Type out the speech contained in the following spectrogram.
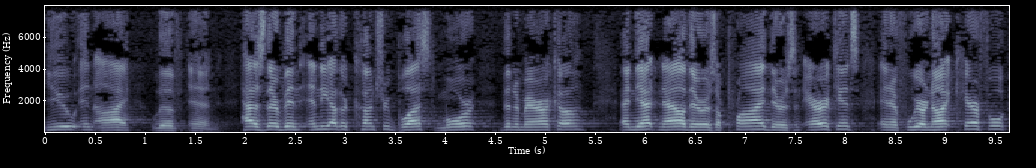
you and I live in. Has there been any other country blessed more than America? And yet now there is a pride, there is an arrogance, and if we are not careful,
